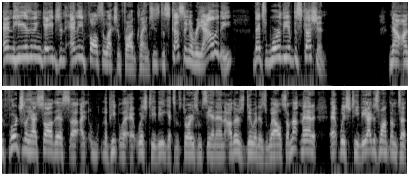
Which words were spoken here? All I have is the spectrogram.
And he isn't engaged in any false election fraud claims. He's discussing a reality that's worthy of discussion. Now, unfortunately, I saw this. Uh, I, the people at, at Wish TV get some stories from CNN. Others do it as well. So I'm not mad at, at Wish TV. I just want them to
